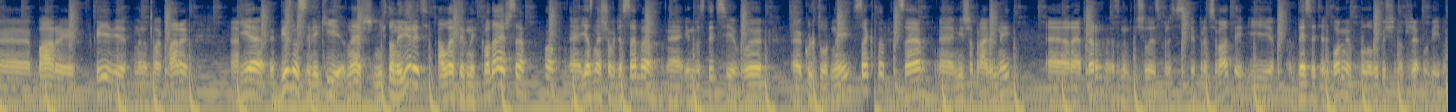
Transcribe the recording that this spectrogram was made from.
е, бари в Києві. У мене два бари. Є бізнеси, в які знаєш, ніхто не вірить, але ти в них вкладаєшся. Е, я знайшов для себе е, інвестиції в е, культурний сектор. Це Міша Правильний. Репер з ним почали співпрацювати, і 10 альбомів було випущено вже у війну.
